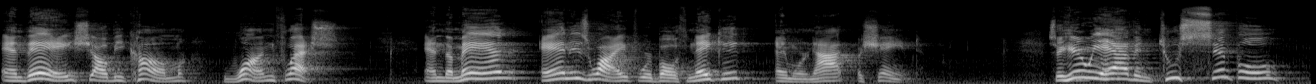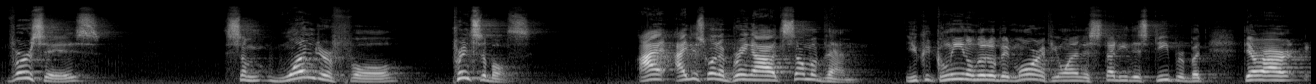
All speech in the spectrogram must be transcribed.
and they shall become one flesh. And the man and his wife were both naked and were not ashamed. So here we have in two simple verses some wonderful principles. I, I just want to bring out some of them. You could glean a little bit more if you wanted to study this deeper, but there are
